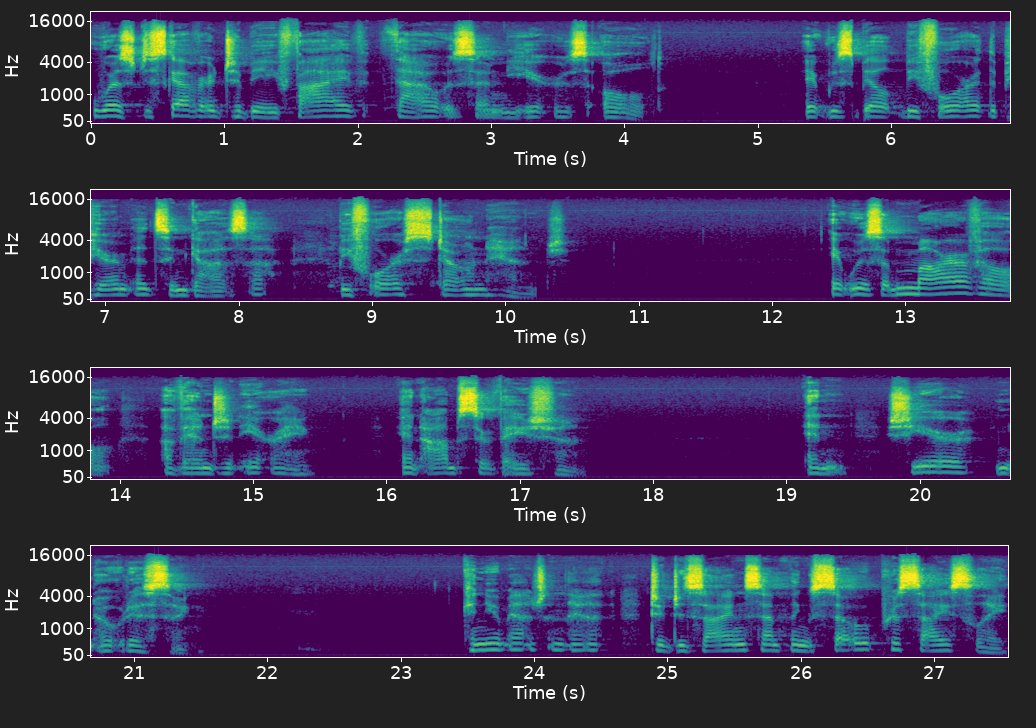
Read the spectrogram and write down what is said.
was discovered to be 5,000 years old. It was built before the pyramids in Giza before Stonehenge. It was a marvel of engineering and observation and sheer noticing. Can you imagine that? To design something so precisely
